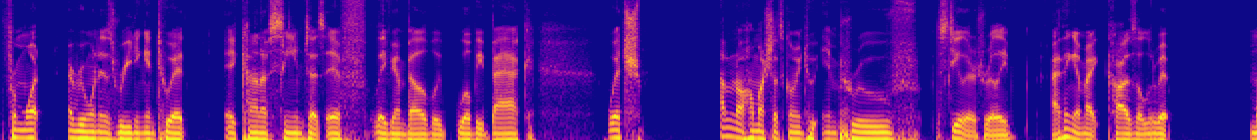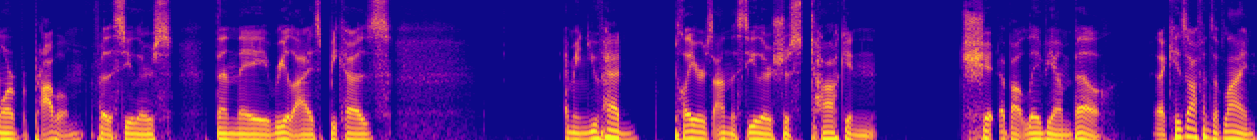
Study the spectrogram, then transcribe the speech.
from what everyone is reading into it it kind of seems as if Le'Veon Bell will, be back, which I don't know how much that's going to improve the Steelers. Really, I think it might cause a little bit more of a problem for the Steelers than they realize because, I mean, you've had players on the Steelers just talking shit about Le'Veon Bell. Like his offensive line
